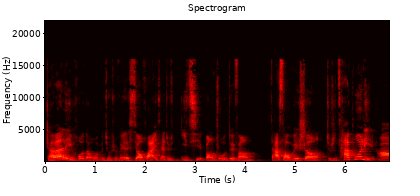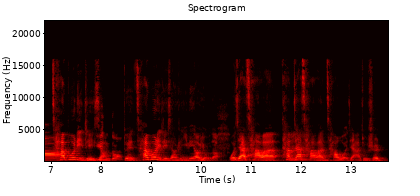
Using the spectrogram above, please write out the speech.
炸完了以后呢，我们就是为了消化一下，就一起帮助对方打扫卫生，就是擦玻璃。啊，擦玻璃这一项运，动对，擦玻璃这项是一定要有的。我家擦完，他们家嗯擦完，擦我家，就是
